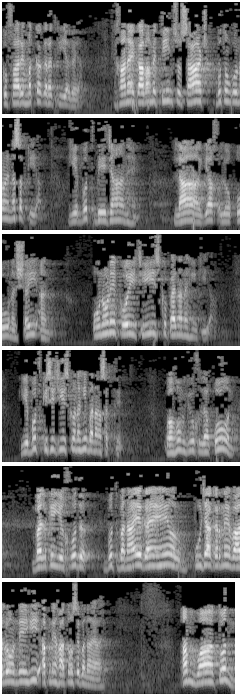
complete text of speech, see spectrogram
کفار مکہ کا رد کیا گیا۔ خانہ کعبہ میں تین سو ساٹھ بتوں کو انہوں نے نصب کیا۔ یہ بت بے جان ہے لا یخلقون شیئا۔ انہوں نے کوئی چیز کو پیدا نہیں کیا۔ یہ بت کسی چیز کو نہیں بنا سکتے۔ وہ یخلقون۔ بلکہ یہ خود بت بنائے گئے ہیں اور پوجا کرنے والوں نے ہی اپنے ہاتھوں سے بنایا ہے۔ ام واتن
